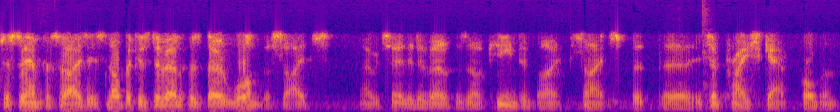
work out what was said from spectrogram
Just to emphasize, it's not because developers don't want the sites. I would say the developers are keen to buy sites, but uh, it's a price gap problem.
